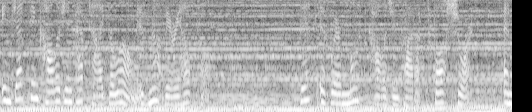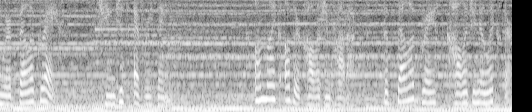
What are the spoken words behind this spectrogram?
Ingesting collagen peptides alone is not very helpful. This is where most collagen products fall short and where Bella Grace changes everything. Unlike other collagen products, the Bella Grace Collagen Elixir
